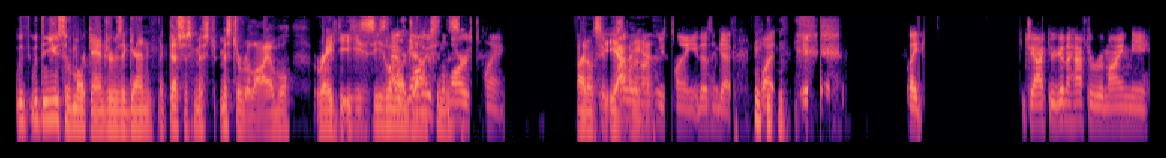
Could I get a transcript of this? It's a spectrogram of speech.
with with the use of Mark Andrews again, like that's just Mr. Mr. Reliable, right? He, he's he's Lamar as long Jackson's. as Lamar is playing, I don't see. if Yeah, Tyler yeah. Huntley's playing, he doesn't get. But if, like Jack, you're gonna have to remind me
